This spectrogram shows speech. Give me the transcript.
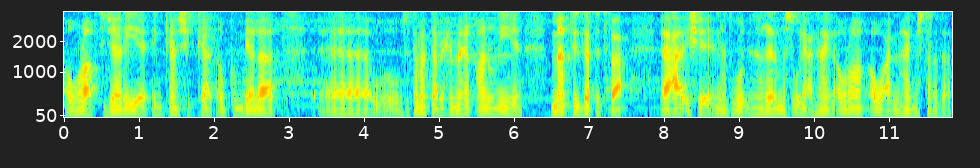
أوراق تجارية إن كان شيكات أو كمبيالات. آه، وتتمتع بحماية قانونية. ما بتقدر تدفع عائشة إنها تقول إنها غير مسؤولة عن هاي الأوراق أو عن هاي المستندات.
